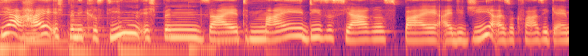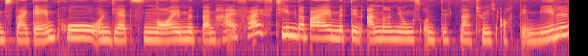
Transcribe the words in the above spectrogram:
Ja, hi, ich bin die Christine. Ich bin seit Mai dieses Jahres bei IDG, also quasi GameStar GamePro und jetzt neu mit beim High Five Team dabei, mit den anderen Jungs und natürlich auch dem Mädel.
